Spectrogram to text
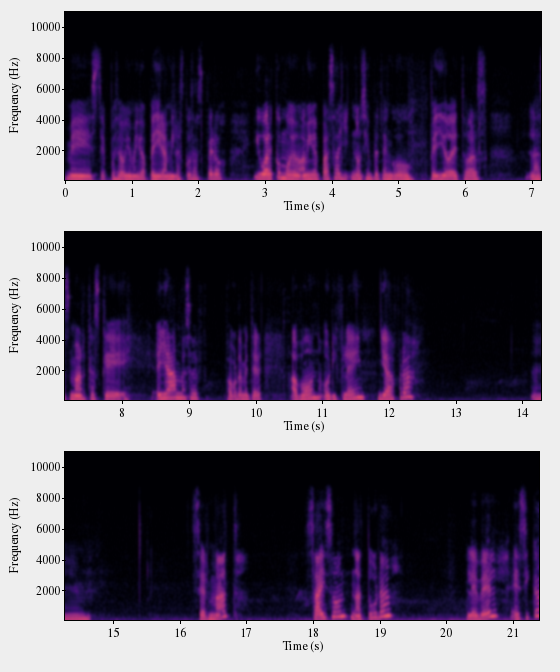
me este, pues obvio me iba a pedir a mí las cosas, pero igual como a mí me pasa, no siempre tengo pedido de todas las marcas que ella me hace favor de meter Avon, Oriflame, Jafra, eh, Cermat, Saison, Natura, Level, Essica.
